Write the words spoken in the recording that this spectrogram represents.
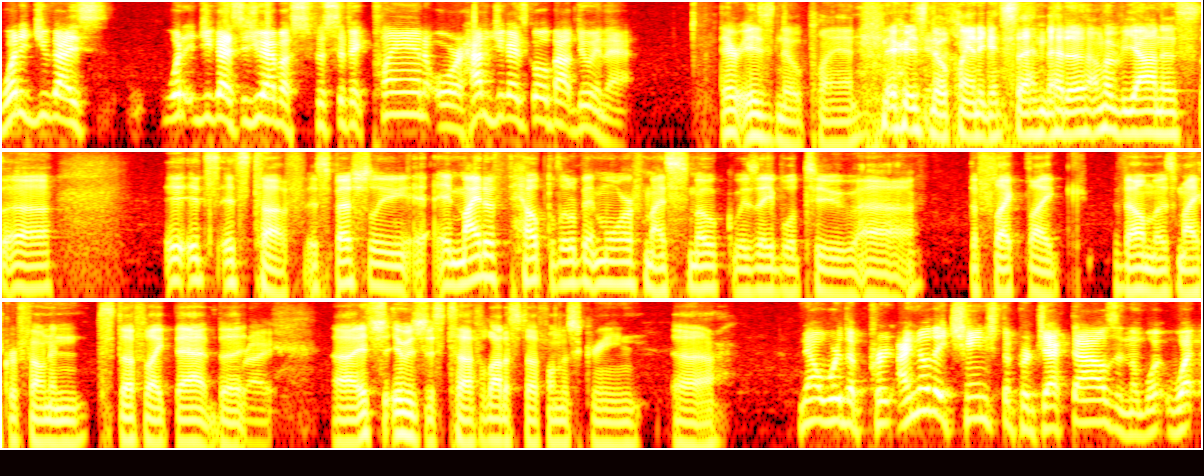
what did you guys what did you guys did you have a specific plan or how did you guys go about doing that? There is no plan. There is no plan against that meta. I'm gonna be honest. Uh, it, it's it's tough, especially it, it might have helped a little bit more if my smoke was able to uh, deflect like Velma's microphone and stuff like that. But Right. uh, it's it was just tough. A lot of stuff on the screen. Uh, Now, were the pro- I know they changed the projectiles and the what what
